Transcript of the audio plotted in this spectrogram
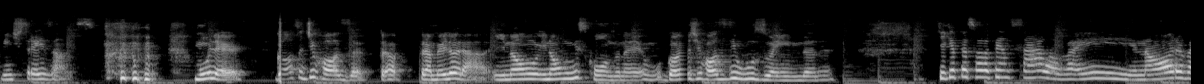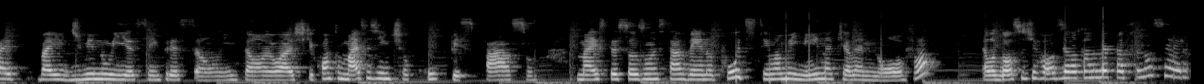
23 anos. Mulher. Gosta de rosa para melhorar. E não, e não me escondo, né? Eu gosto de rosa e uso ainda, né? O que, que a pessoa vai pensar? Ela vai, na hora, vai, vai diminuir essa impressão. Então, eu acho que quanto mais a gente ocupa espaço, mais pessoas vão estar vendo, putz, tem uma menina que ela é nova, ela gosta de rosas e ela tá no mercado financeiro.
